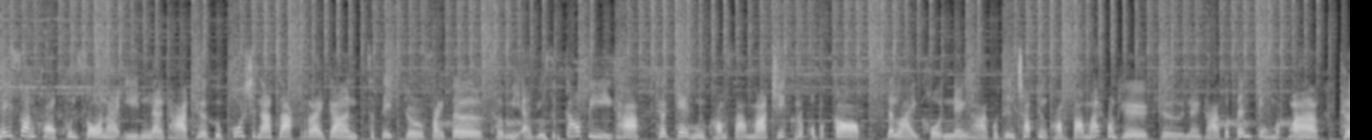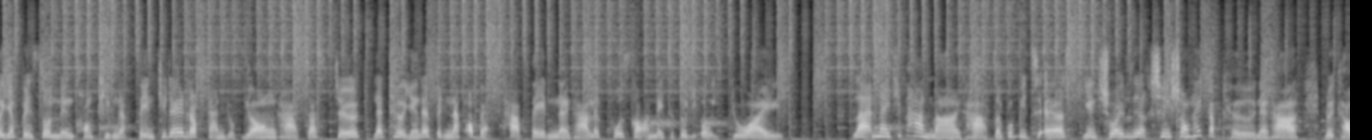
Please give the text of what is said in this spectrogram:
ในส่วนของคุณโซนาอินนะคะ เธอคือผู้ชนะจากรายการ Street Girl Fighter เธอมีอายุ 19 ปีค่ะ เธอเก่งมีความสามารถที่ครบองค์ประกอบ และหลายคนนะคะก็ชื่นชอบถึงความสามารถของเธอ เธอนะคะก็เต้นเก่งมากๆ เธอยังเป็นส่วนหนึ่งของทีมนักเต้นที่ได้รับการยกย่องค่ะ Just Jerk และเธอยังได้เป็นนักออกแบบท่าเต้นนะคะ และครูสอนในสตูดิโออีกด้วย และในที่ผ่านมาค่ะจ o งกุ BTS ยังช่วยเลือกชื่อช่องให้กับเธอนะคะ โดยเขา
